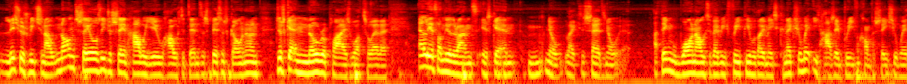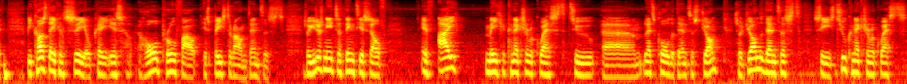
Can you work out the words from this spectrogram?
literally just reaching out, not on salesy, just saying, "How are you? How's the dentist business going?" And I'm just getting no replies whatsoever. Elliot, on the other hand, is getting, you know, like I said, you know, I think one out of every three people that he makes connection with, he has a brief conversation with because they can see, okay, his whole profile is based around dentists. So you just need to think to yourself, if I make a connection request to, um, let's call the dentist John. So John the dentist sees two connection requests,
